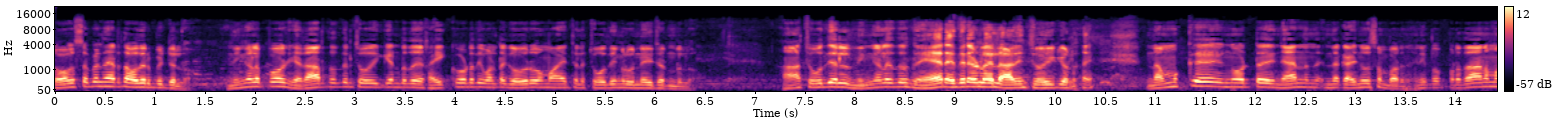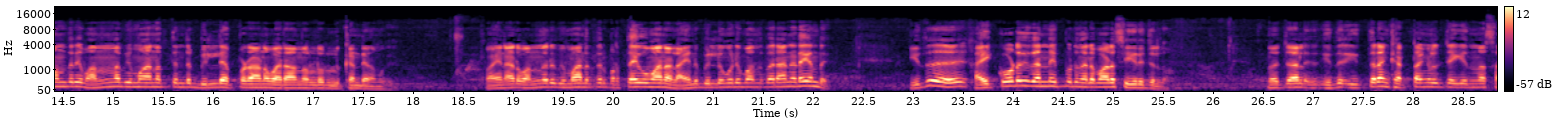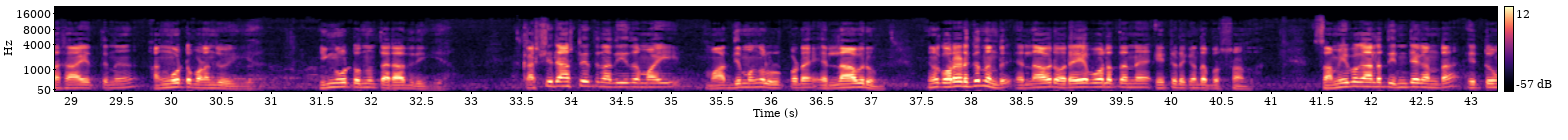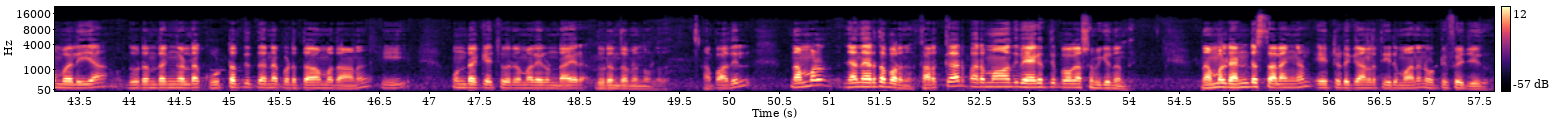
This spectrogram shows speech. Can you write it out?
ലോക്സഭയിൽ നേരത്തെ അവതരിപ്പിച്ചല്ലോ. നിങ്ങളിപ്പോൾ യഥാർത്ഥത്തിൽ ചോദിക്കേണ്ടത് ഹൈക്കോടതി വളരെ ഗൗരവമായ ചില ചോദ്യങ്ങൾ ഉന്നയിച്ചിട്ടുണ്ടല്ലോ. ആ ചോദ്യമല്ല നിങ്ങളിത് നേരെ എതിരെയുള്ളതല്ല ആദ്യം ചോദിക്കുള്ളൂ. നമുക്ക് ഇങ്ങോട്ട് ഞാൻ ഇന്ന് കഴിഞ്ഞ ദിവസം പറഞ്ഞു ഇനിയിപ്പോൾ പ്രധാനമന്ത്രി വന്ന വിമാനത്തിന്റെ ബില്ല് എപ്പോഴാണ് വരാന്നുള്ളൊരു ഉൾക്കണ്ടേ നമുക്ക്? വയനാട് വന്നൊരു വിമാനത്തിൽ പ്രത്യേക വിമാനമല്ല അതിന് ബില്ലും കൂടി വരാനിടയുണ്ട്. ഇത് ഹൈക്കോടതി തന്നെ ഇപ്പോൾ ഒരു നിലപാട് സ്വീകരിച്ചല്ലോ. എന്നുവെച്ചാൽ ഇത് ഇത്തരം ഘട്ടങ്ങൾ ചെയ്യുന്ന സഹായത്തിന് അങ്ങോട്ട് പണം ചോദിക്കുക ഇങ്ങോട്ടൊന്നും തരാതിരിക്കുക. കക്ഷി രാഷ്ട്രീയത്തിന് അതീതമായി മാധ്യമങ്ങൾ ഉൾപ്പെടെ എല്ലാവരും നിങ്ങൾ കുറേ എടുക്കുന്നുണ്ട് എല്ലാവരും ഒരേപോലെ തന്നെ ഏറ്റെടുക്കേണ്ട പ്രശ്നമാണ് സമീപകാലത്ത് ഇന്ത്യ കണ്ട ഏറ്റവും വലിയ ദുരന്തങ്ങളുടെ കൂട്ടത്തിൽ തന്നെ പെടുത്താവുന്നതാണ് ഈ മുണ്ടക്കെ ചൂരമലയിലുണ്ടായ ദുരന്തം എന്നുള്ളത്. അപ്പോൾ അതിൽ നമ്മൾ ഞാൻ നേരത്തെ പറഞ്ഞു സർക്കാർ പരമാവധി വേഗത്തിൽ പോകാൻ ശ്രമിക്കുന്നുണ്ട്. നമ്മൾ രണ്ട് സ്ഥലങ്ങൾ ഏറ്റെടുക്കാനുള്ള തീരുമാനം നോട്ടിഫൈ ചെയ്തു.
